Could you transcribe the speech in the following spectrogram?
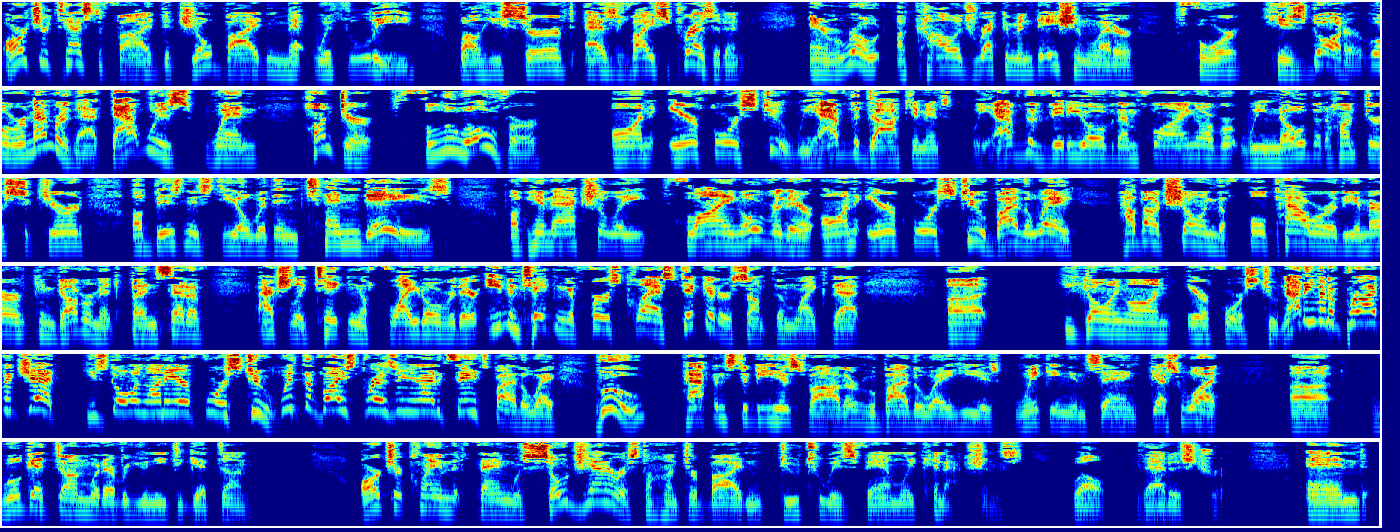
Archer testified that Joe Biden met with Lee while he served as vice president and wrote a college recommendation letter for his daughter. Well, remember that. That was when Hunter flew over on Air Force Two. We have the documents. We have the video of them flying over. We know that Hunter secured a business deal within 10 days of him actually flying over there on Air Force Two. By the way, how about showing the full power of the American government, but instead of actually taking a flight over there, even taking a first class ticket or something like that, uh, he's going on Air Force Two. Not even a private jet. He's going on Air Force Two with the Vice President of the United States, by the way, who happens to be his father, who, by the way, he is winking and saying, guess what? Uh, we'll get done whatever you need to get done. Archer claimed that Fang was so generous to Hunter Biden due to his family connections. Well, that is true. And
